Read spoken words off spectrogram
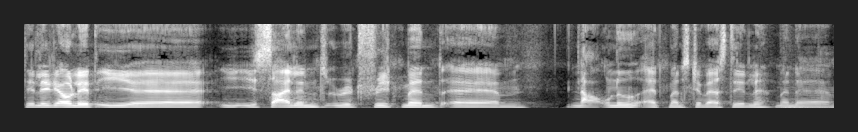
Det er lidt jo lidt i, uh, i, i Silent Retreatment uh, navnet, at man skal være stille. Men uh,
